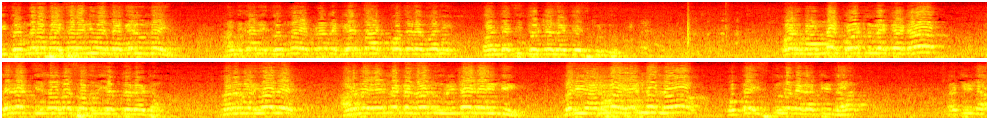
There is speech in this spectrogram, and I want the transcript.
ఈ దొంగల పైసలన్నీ వాళ్ళ దగ్గర ఉన్నాయి. అందుకని దొంగ ఎప్పుడైనా గేర్ దాటిపోతాడేమో అని వాళ్ళు తెచ్చి దొడ్డ కట్టేసుకుంటుంది వాడు వంద కోట్లు పెట్టాట మెదక్ జిల్లాలో చదువు చెప్తాడట మనం అడగాలి అరవై ఏళ్ళ కదా నువ్వు రిటైర్ అయింది. మరి అరవై ఏళ్ళలో ఒక్క ఇస్కూల్ అనే కట్టిండా? కట్టిండా?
